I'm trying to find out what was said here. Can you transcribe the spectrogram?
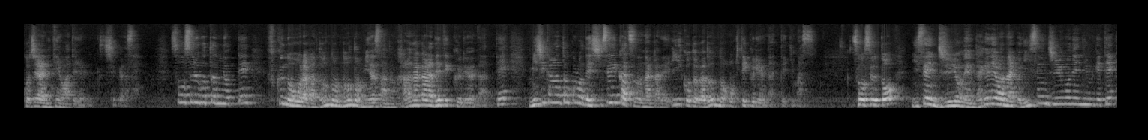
こちらに手を当てるようにしてください。そうすることによって服のオーラがどんどんどんどん皆さんの体から出てくるようになって身近なところで私生活の中でいいことがどんどん起きてくるようになっていきます。そうすると2014年だけではなく2015年に向けて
